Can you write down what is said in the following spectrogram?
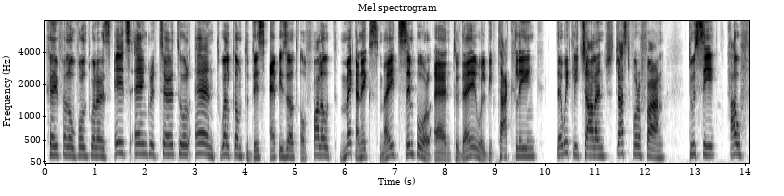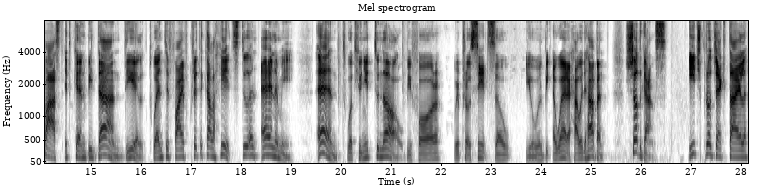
Hey fellow Vault Dwellers, it's Angry Turtle and welcome to this episode of Fallout Mechanics Made Simple and today we'll be tackling the weekly challenge just for fun to see how fast it can be done. Deal 25 critical hits to an enemy and what you need to know before we proceed so you will be aware how it happened. Shotguns. Each projectile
